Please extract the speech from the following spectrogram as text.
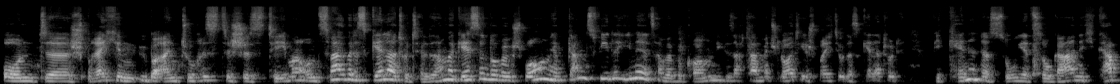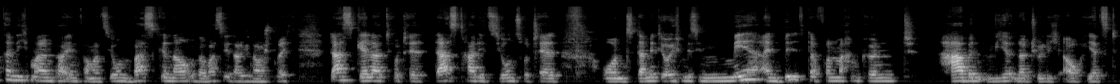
und äh, sprechen über ein touristisches Thema und zwar über das Gellert Hotel. Da haben wir gestern darüber gesprochen. Ich habe ganz viele E-Mails haben wir bekommen, die gesagt haben: Mensch, Leute, ihr sprecht über das Gellert Hotel. Wir kennen das so jetzt so gar nicht. Habt da nicht mal ein paar Informationen, was genau, über was ihr da genau sprecht? Das Gellert Hotel, das Traditionshotel. Und damit ihr euch ein bisschen mehr ein Bild davon machen könnt, haben wir natürlich auch jetzt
